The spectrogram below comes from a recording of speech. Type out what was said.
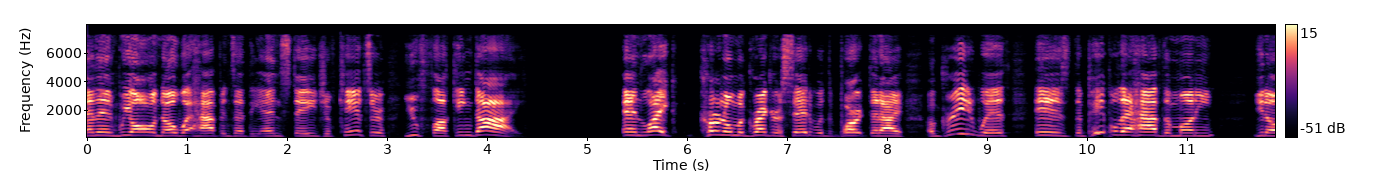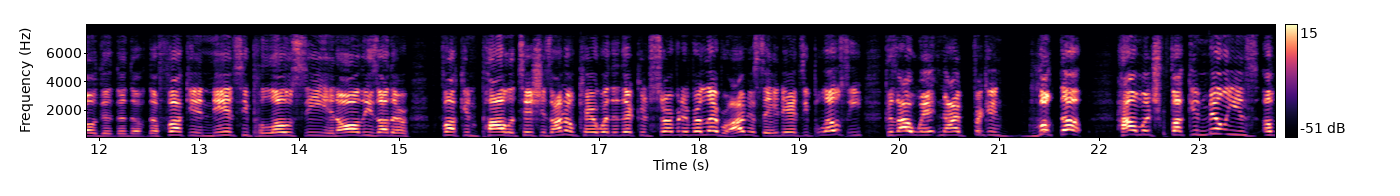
And then we all know what happens at the end stage of cancer. You fucking die. And like Colonel McGregor said with the part that I agreed with is the people that have the money, you know, the the the, the fucking Nancy Pelosi and all these other fucking politicians. I don't care whether they're conservative or liberal. I'm just saying Nancy Pelosi because I went and I freaking looked up how much fucking millions of,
